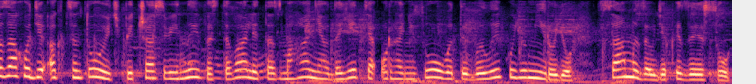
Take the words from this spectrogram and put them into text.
На заході акцентують, під час війни фестивалі та змагання вдається організовувати великою мірою саме завдяки ЗСУ.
